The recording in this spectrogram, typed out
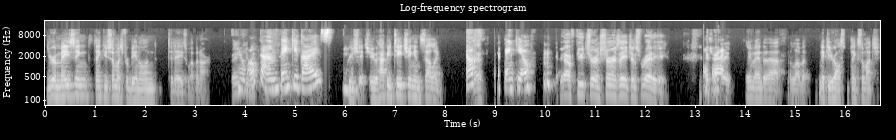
you're amazing. Thank you so much for being on today's webinar. Thank you're you. welcome. Thank you guys. Appreciate you. Happy teaching and selling. Oh, yeah. thank you. Get our future insurance agents ready. That's right. Amen to that. I love it. Nikki, you're awesome. Thanks so much.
